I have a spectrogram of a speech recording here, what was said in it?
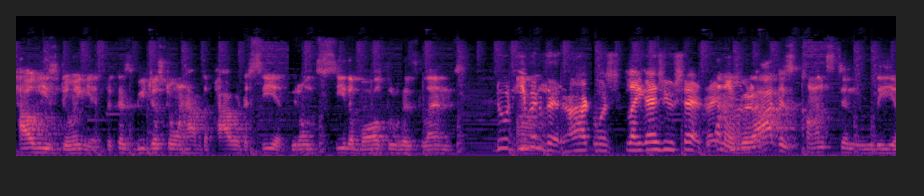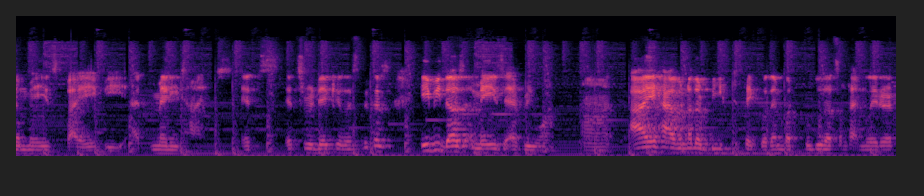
how he's doing it because we just don't have the power to see it. We don't see the ball through his lens. Dude, even um, Virat was like, as you said, right? No, no, Virat is constantly amazed by AB at many times. It's it's ridiculous because AB does amaze everyone. Uh, I have another beef to pick with him, but we'll do that sometime later.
